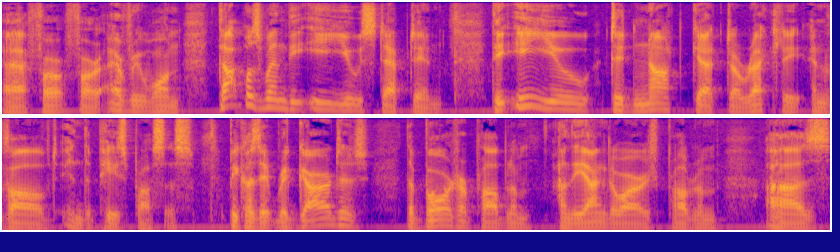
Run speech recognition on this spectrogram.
uh, for, for everyone. That was when the EU stepped in. The EU did not get directly involved in the peace process because it regarded the border problem and the Anglo Irish problem as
